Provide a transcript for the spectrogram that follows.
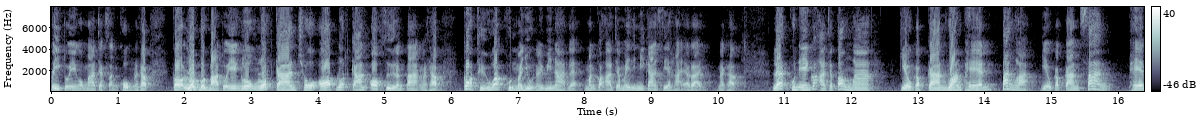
ปลีกตัวเองออกมาจากสังคมนะครับ ก็ลดบทบาทตัวเองลง ลดการโชว์ออฟ ลดการออกสื่อต่างๆนะครับ ก็ถือว่าคุณมาอยู่ในวินาศและมันก็อาจจะไม่มีการเสียหายอะไรนะครับ และคุณเองก็อาจจะต้องมาเกี่ยวกับการวางแผนตั้งหลัก เกี่ยวกับการสร้างแผน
